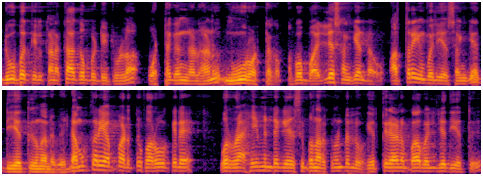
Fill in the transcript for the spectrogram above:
രൂപത്തിൽ കണക്കാക്കപ്പെട്ടിട്ടുള്ള ഒട്ടകങ്ങളാണ് നൂറൊട്ടകം. അപ്പോൾ വലിയ സംഖ്യ ഉണ്ടാവും. അത്രയും വലിയ സംഖ്യ ദിയത്ത് എന്ന് പറഞ്ഞ പേര്. നമുക്കറിയാം ഇപ്പം അടുത്ത് ഫറൂഖിലെ ഒരു റഹീമിന്റെ കേസ് ഇപ്പോൾ നടക്കുന്നുണ്ടല്ലോ. എത്രയാണ് ഇപ്പോൾ ആ വലിയ ദിയത്ത്.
